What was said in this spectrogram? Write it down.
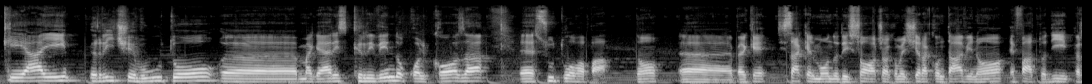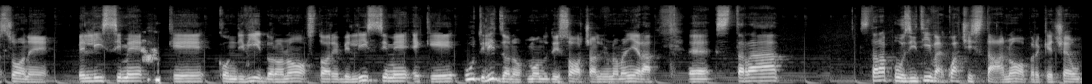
che hai ricevuto eh, magari scrivendo qualcosa eh, su tuo papà? No? Eh, perché si sa che il mondo dei social, come ci raccontavi, no? è fatto di persone bellissime che condividono no? storie bellissime e che utilizzano il mondo dei social in una maniera eh, stra stra positiva e qua ci sta, no? Perché c'è un,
